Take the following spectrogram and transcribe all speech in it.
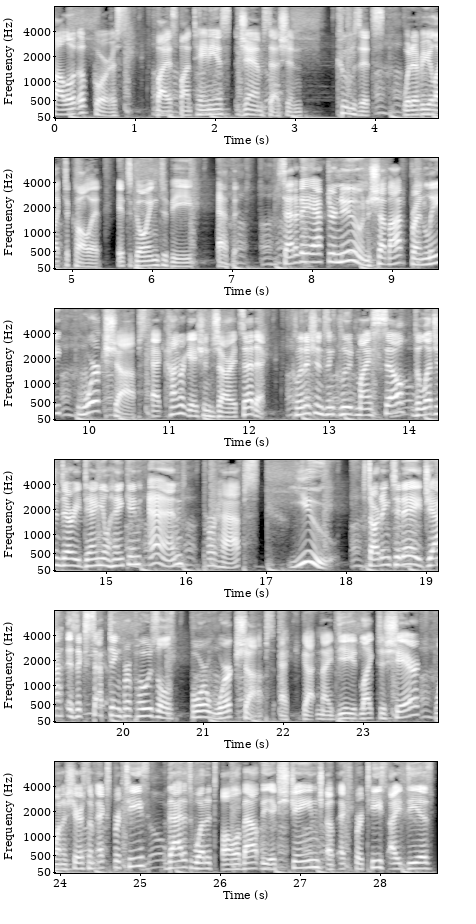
followed, of course, by a spontaneous jam session, kumsitz, whatever you like to call it. It's going to be epic. Saturday afternoon, Shabbat friendly workshops at Congregation Shaare Zedek. Clinicians include myself, the legendary Daniel Henkin, and perhaps you. Starting today, JAF is accepting proposals for workshops. If you got an idea you'd like to share, want to share some expertise, that is what it's all about the exchange of expertise, ideas,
